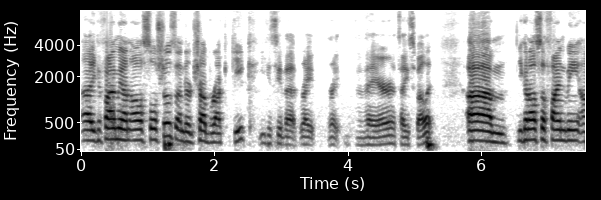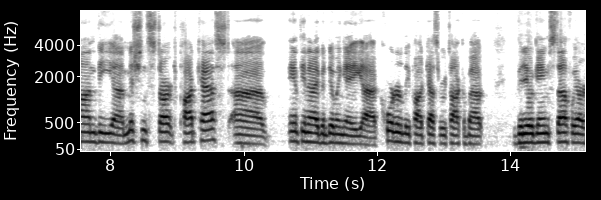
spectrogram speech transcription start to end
Uh, you can find me on all socials under Chub Rock Geek. You can see that right right there. That's how you spell it. Um, you can also find me on the uh, Mission Start podcast. Uh, Anthony and I have been doing a uh, quarterly podcast where we talk about video game stuff. We are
